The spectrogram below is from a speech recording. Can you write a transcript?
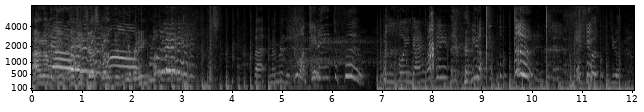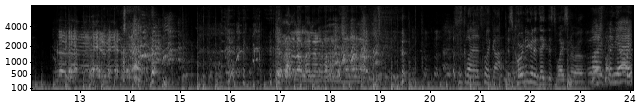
I don't know, but did, you, did you just go through oh. puberty? But remember the Come on, Tina, eat the food. Napoleon Dynamite? Tina, eat the food. And she goes, she goes, she's glad that's what I got. Is Courtney gonna take this twice in a row? Let's find out.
